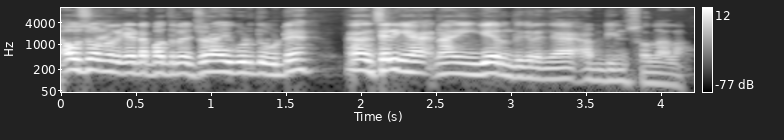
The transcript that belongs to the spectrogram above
ஹவுஸ் ஓனர் கேட்ட பத்து லட்ச ரூபாய் கொடுத்து விட்டு சரிங்க நான் இங்கே இருந்துக்கிறேங்க அப்படின்னு சொல்லலாம்.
